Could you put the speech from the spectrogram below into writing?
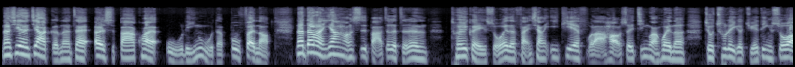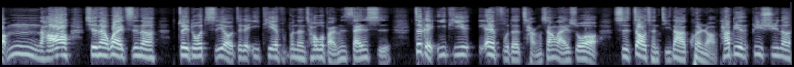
那现在价格呢，在二十八块五零五的部分哦。那当然，央行是把这个责任推给所谓的反向 ETF 啦，哈，所以金管会呢就出了一个决定，说，嗯，好，现在外资呢。最多持有这个 ETF 不能超过百分之三十，这个 ETF 的厂商来说是造成极大的困扰。它必必须呢，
